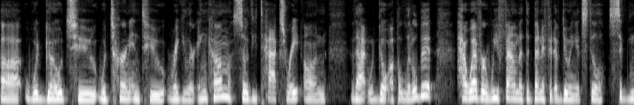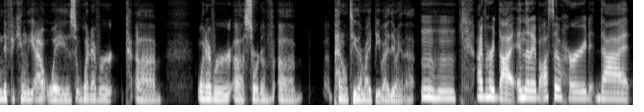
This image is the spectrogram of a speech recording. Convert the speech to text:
uh, would go to would turn into regular income. So the tax rate on that would go up a little bit. However, we found that the benefit of doing it still significantly outweighs whatever uh, whatever uh, sort of uh, penalty there might be by doing that. Mm-hmm. I've heard that, and then I've also heard that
